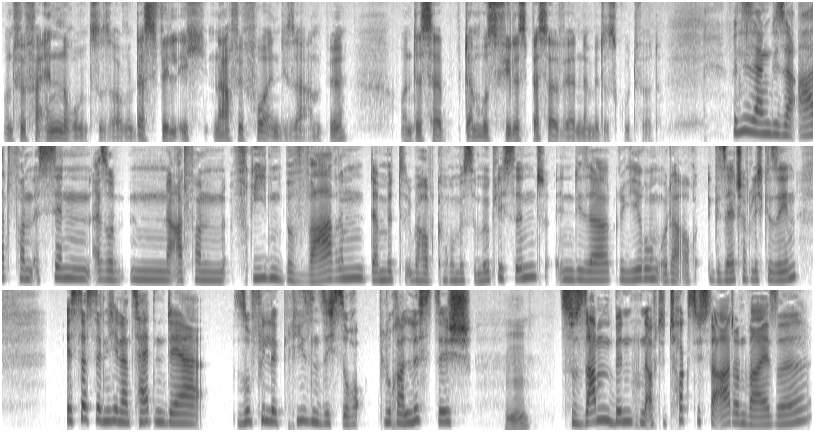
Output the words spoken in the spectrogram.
und für Veränderungen zu sorgen. Das will ich nach wie vor in dieser Ampel. Und deshalb, da muss vieles besser werden, damit es gut wird. Wenn Sie sagen, diese Art von, ist denn also eine Art von Frieden bewahren, damit überhaupt Kompromisse möglich sind in dieser Regierung oder auch gesellschaftlich gesehen, ist das denn nicht in einer Zeit, in der so viele Krisen sich so pluralistisch mhm. zusammenbinden auf die toxischste Art und Weise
